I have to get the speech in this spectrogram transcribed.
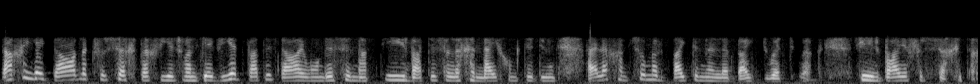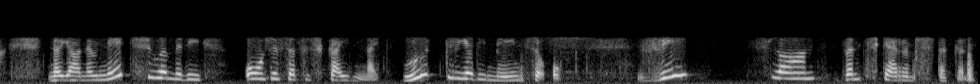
dan gaan jy dadelik versigtig wees want jy weet wat is daai honde se natuur, wat is hulle geneig om te doen. Hulle gaan sommer buite en hulle byt dood ook. So jy is baie versigtig. Nou ja, nou net so met die ons is 'n verskeidenheid. Hoe tree die mense op? Wie slaan windskermstukkend.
